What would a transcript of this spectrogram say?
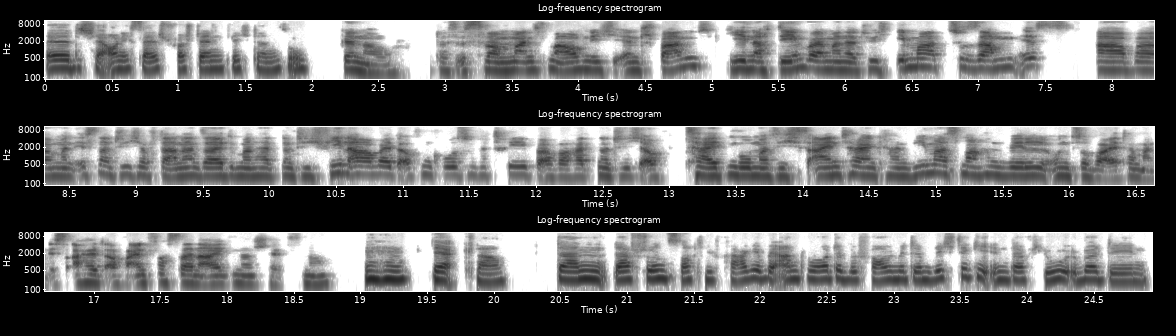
Äh, das ist ja auch nicht selbstverständlich dann so. Genau. Das ist zwar manchmal auch nicht entspannt, je nachdem, weil man natürlich immer zusammen ist. Aber man ist natürlich auf der anderen Seite, man hat natürlich viel Arbeit auf einem großen Betrieb, aber hat natürlich auch Zeiten, wo man sich es einteilen kann, wie man es machen will und so weiter. Man ist halt auch einfach sein eigener Chef. Ne? Mhm, ja, klar. Dann darfst du uns noch die Frage beantworten, bevor wir mit dem richtigen Interview über den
